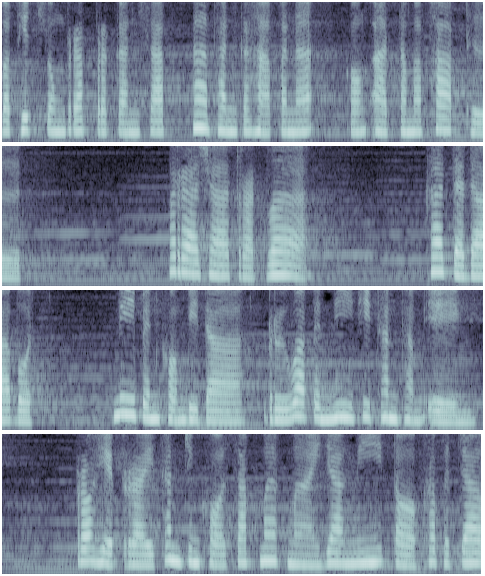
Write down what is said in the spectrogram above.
บาพิษทรงรับประกันทรัพย์ห้าพันกหาปณะของอาตมภาพเถิด พระราชาตรัสว่า ข้าแต่ดาบท นี่เป็นของบิดาหรือว่าเป็นหนี้ที่ท่านทำเอง เพราะเหตุไรท่านจึงขอทรัพย์มากมายอย่างนี้ต่อข้าพเจ้า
